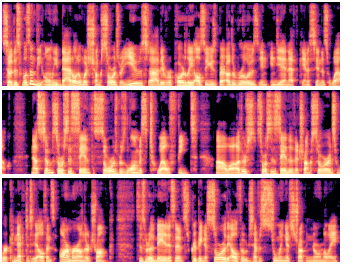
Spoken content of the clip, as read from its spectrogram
So this wasn't the only battle in which trunk swords were used. Uh, they were reportedly also used by other rulers in India and Afghanistan as well. Now, some sources say that the swords were as long as 12 feet, uh, while other sources say that the trunk swords were connected to the elephant's armor on their trunk. So this would have made it instead of gripping a sword, the elephant would just have to swing its trunk normally.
